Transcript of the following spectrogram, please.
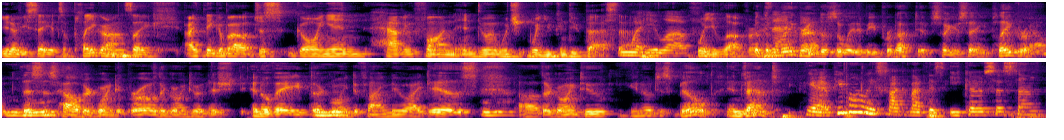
you know, you say it's a playground. It's like I think about just going in, having fun, and doing what you, what you can do best. And what you love. What you love. Right? But the exactly. playground is the way to be productive. So you're saying playground. Mm-hmm. This is how they're going to grow. They're going to init- innovate. They're mm-hmm. going to find new ideas. Mm-hmm. Uh, they're going to, you know, just build, invent. Yeah, people always talk about this ecosystem.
